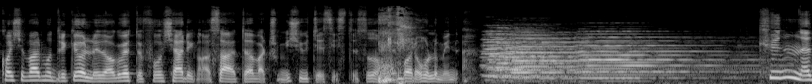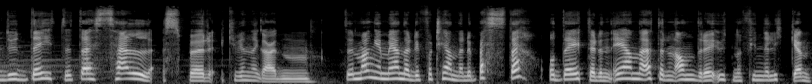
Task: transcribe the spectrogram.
kan ikke være med å drikke øl i dag, vet du, for kjerringa sa at jeg har vært så mye ute i det siste, så da må jeg bare holde meg inne. Kunne du datet deg selv, spør Kvinneguiden. Mange mener de fortjener det beste, og dater den ene etter den andre uten å finne lykken.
